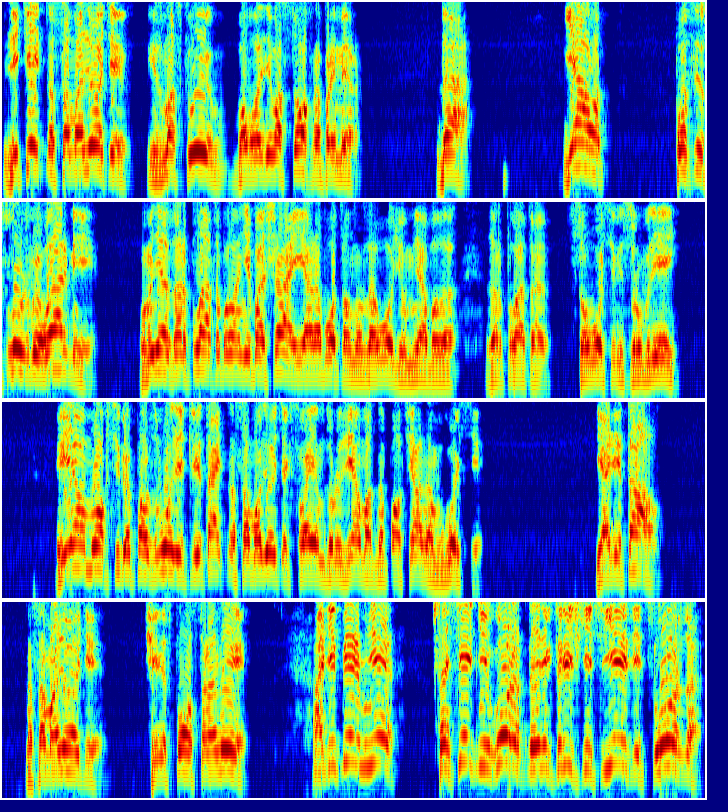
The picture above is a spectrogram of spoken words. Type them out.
лететь на самолете из Москвы во Владивосток, например. Да, я вот после службы в армии, у меня зарплата была небольшая, я работал на заводе, у меня была зарплата 180 рублей. И я мог себе позволить летать на самолете к своим друзьям-однополчанам в гости. Я летал на самолете через полстраны. А теперь мне в соседний город на электричке съездить сложно,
